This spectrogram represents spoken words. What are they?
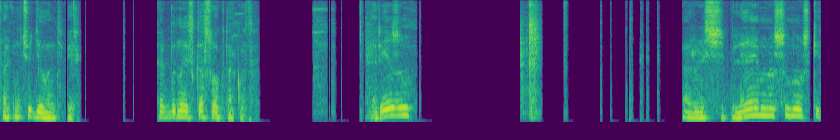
Так, ну что делаем теперь? Как бы наискосок так вот режем, расщепляем наши ножки.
